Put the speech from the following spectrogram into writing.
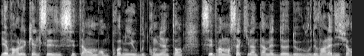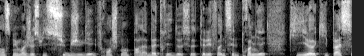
et à voir lequel c'était en, en, premier au bout de combien de temps. C'est vraiment ça qui va me permettre de, de, de, voir la différence. Mais moi, je suis subjugué, franchement, par la batterie de ce téléphone. C'est le premier qui, euh, qui passe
